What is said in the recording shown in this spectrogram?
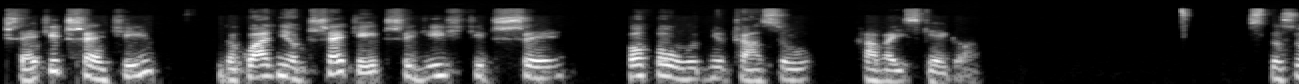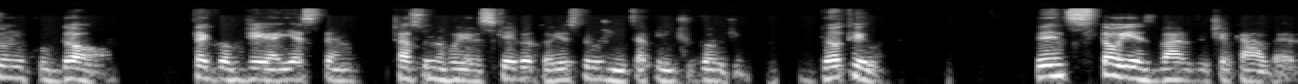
Trzeci, trzeci, dokładnie o 3.33 po południu czasu hawajskiego. W stosunku do tego, gdzie ja jestem, czasu nowojorskiego, to jest różnica pięciu godzin do tyłu. Więc to jest bardzo ciekawe.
